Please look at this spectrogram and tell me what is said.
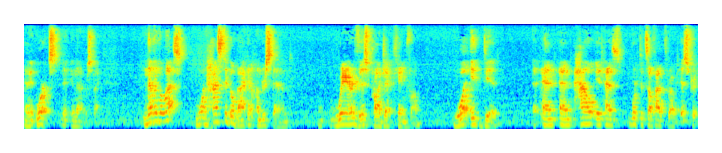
and it works in, in that respect. Nevertheless, one has to go back and understand where this project came from, what it did, and, and how it has worked itself out throughout history.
